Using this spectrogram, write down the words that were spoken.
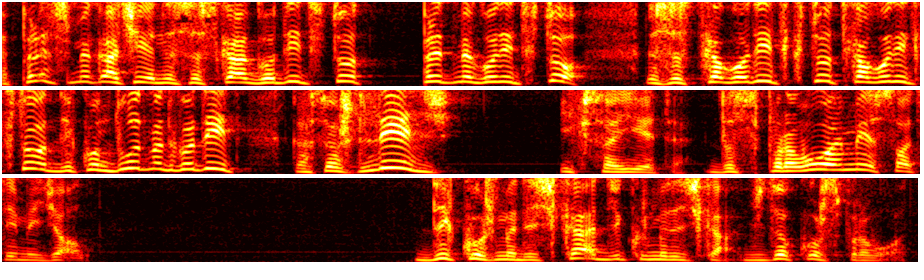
E pritshme ka qenë, nëse s't'ka godit këtu, prite me t'godit këtu. Nëse s't'ka godit këtu, t'ka godit këtu, dikun duhet me të godit, ngase është ligj i kësaj jete. Do të sprovohemi sa të jemi gjallë. Dikush me diçka, dikush me diçka, çdokush sprovohet.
